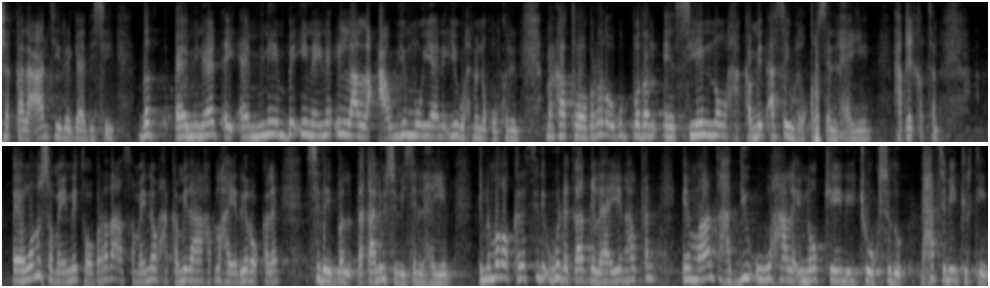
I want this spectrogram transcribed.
shaqala-aantii ragaadisay dad aaminaad ay aamineenba inayna ilaa la caawiyo mooyaane iyagu waxba noqon karin. Marka tababarada ugu badan ee siino waxaa ka mid ah say wax u qabsan lahaayeen xaqiiqatan waan u samaynay tababarada aan samaynay waxaa ka mid ahaa hablaha yaryar oo kale siday bal dhaqaale u samaysan lahaayeen. Inamadoo kale siday uga dhaqaaqi lahaayeen halkan ee maanta haddii uu waxaa la inoo keenay joogsado maxaad samayn kartiin?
